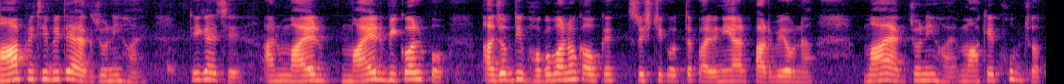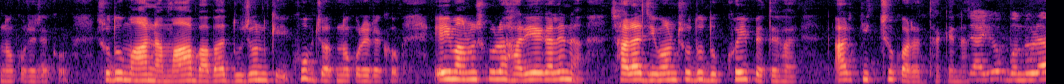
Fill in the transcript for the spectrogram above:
মা পৃথিবীতে একজনই হয়, ঠিক আছে? আর মায়ের মায়ের বিকল্প আজ অবধি ভগবানও কাউকে সৃষ্টি করতে পারেনি আর পারবেও না। মা একজনই হয়। মাকে খুব যত্ন করে রেখো। শুধু মা না, মা, বাবা দুজনকেই খুব যত্ন করে রেখো। এই মানুষগুলো হারিয়ে গেলে না, সারা জীবন শুধু দুঃখই পেতে হয়। আর কিচ্ছু করার থাকে না। যাই হোক বন্ধুরা,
